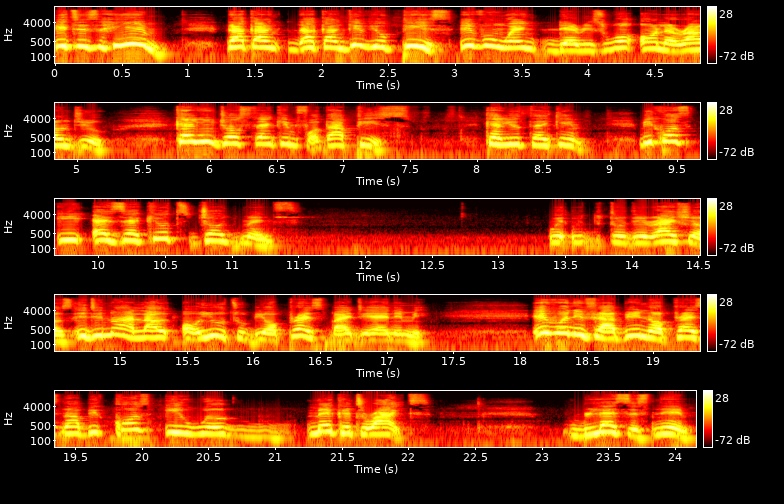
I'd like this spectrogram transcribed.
It is him that can that can give you peace even when there is war all around you. Can you just thank him for that peace? Can you thank him? because he executes judgments to the righteous. He did not allow you to be oppressed by the enemy. Even if you are being oppressed now, because he will make it right. Bless his name.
